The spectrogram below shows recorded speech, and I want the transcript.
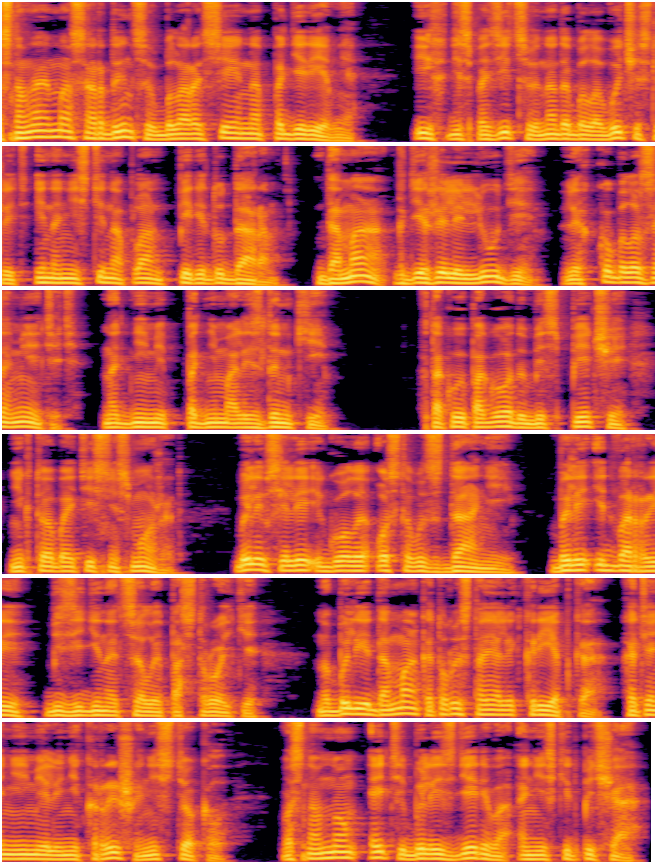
Основная масса ордынцев была рассеяна по деревне. Их диспозицию надо было вычислить и нанести на план перед ударом. Дома, где жили люди, легко было заметить. Над ними поднимались дымки. В такую погоду без печи никто обойтись не сможет. Были в селе и голые остовы зданий, были и дворы без единой целой постройки, но были и дома, которые стояли крепко, хотя не имели ни крыши, ни стекол. В основном эти были из дерева, а не из кирпича.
